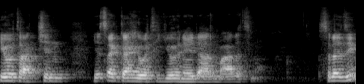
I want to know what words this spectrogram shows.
ህይወታችን የጸጋ ህይወት እየሆነ ይሄዳል ማለት ነው። ስለዚህ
